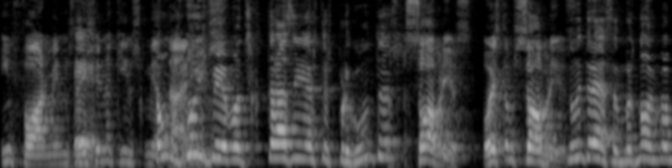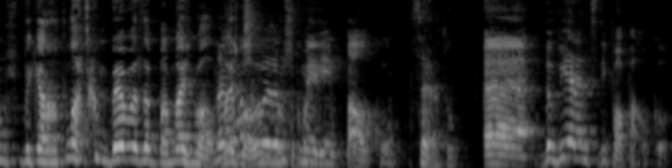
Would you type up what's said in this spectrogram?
informem-nos, deixem aqui nos Estão comentários. os dois bêbados que trazem estas perguntas. Sóbrios. Hoje estamos sóbrios. Não interessa, mas nós vamos ficar rotulados como bêbados. Epá, mais vale, Mas mais nós vale. fazemos comédia em palco. Certo. Ah, beber antes de ir para o palco.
